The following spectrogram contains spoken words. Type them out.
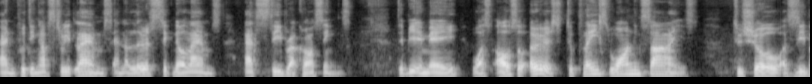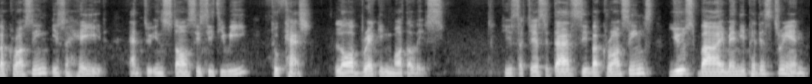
and putting up street lamps and alert signal lamps at zebra crossings. The BMA was also urged to place warning signs to show a zebra crossing is ahead and to install CCTV to catch law-breaking motorists. He suggested that zebra crossings used by many pedestrians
